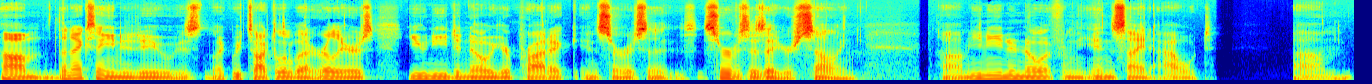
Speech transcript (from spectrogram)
Um, the next thing you need to do is, like we talked a little bit earlier, is you need to know your product and services services that you're selling. Um, you need to know it from the inside out. Um,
